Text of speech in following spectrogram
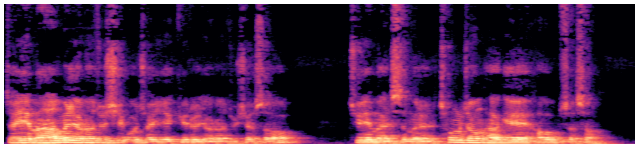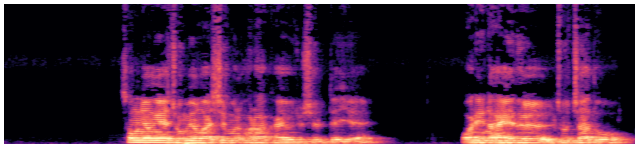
저희의 마음을 열어주시고 저희의 귀를 열어주셔서 주의 말씀을 청종하게 하옵소서. 성령의 조명하심을 허락하여 주실 때에 어린 아이들조차도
